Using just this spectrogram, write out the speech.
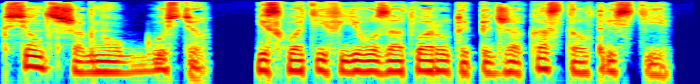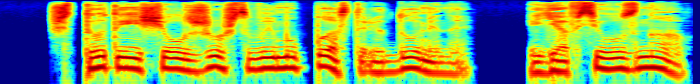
Ксенц шагнул к гостю и, схватив его за отвороты пиджака, стал трясти. «Что ты еще лжешь своему пастырю, Домина? Я все узнал.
